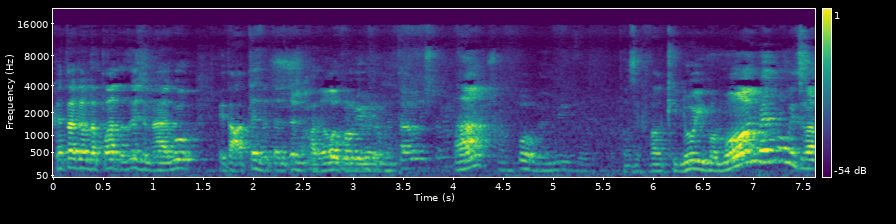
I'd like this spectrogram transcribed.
כתב גם את הפרט הזה שנהגו להתעטף בטליתו של חברו. אה? שמפו זה כבר כילוי ממון ואין פה מצווה.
